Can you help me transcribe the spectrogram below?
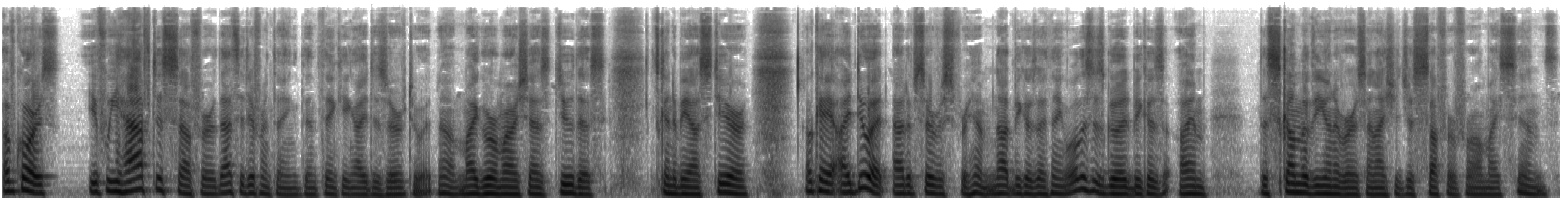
of course, if we have to suffer, that's a different thing than thinking I deserve to it. No, my Guru Maharaj says, do this. It's going to be austere. Okay, I do it out of service for him, not because I think, well, this is good because I'm the scum of the universe and I should just suffer for all my sins.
